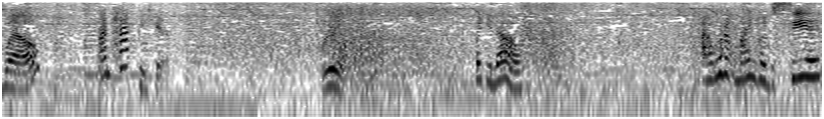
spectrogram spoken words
well, I'm happy here. Really? But you know, I wouldn't mind going to see it.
